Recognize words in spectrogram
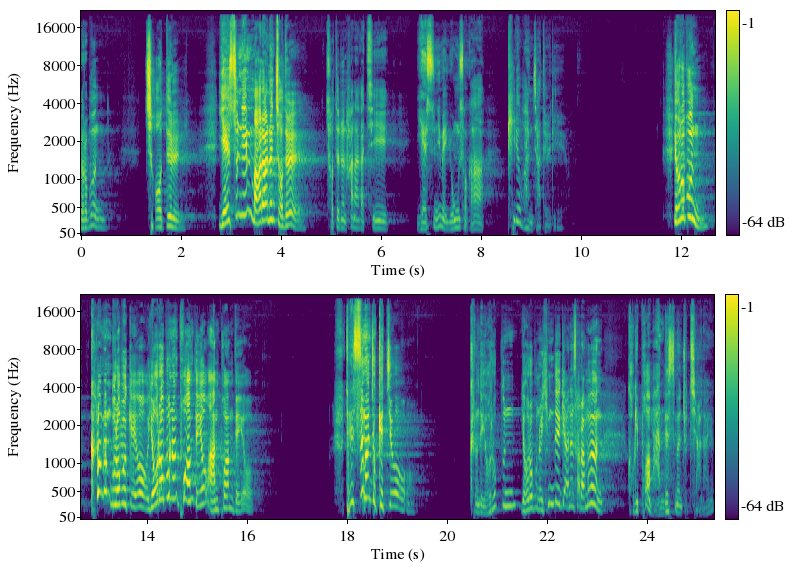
여러분, 저들, 예수님 말하는 저들, 저들은 하나같이 예수님의 용서가 필요한 자들이에요. 여러분, 그러면 물어볼게요. 여러분은 포함돼요? 안 포함돼요? 됐으면 좋겠죠. 그런데 여러분, 여러분을 힘들게 하는 사람은 거기 포함 안 됐으면 좋지 않아요?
